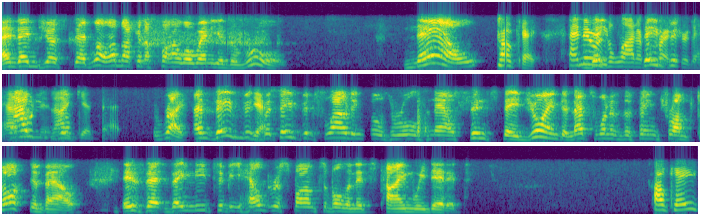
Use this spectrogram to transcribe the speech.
and then just said, well, I'm not going to follow any of the rules. Now, Okay, and there was a lot of pressure to have flouting in. I get that. Right, and they've been, Yes. but they've been flouting those rules now since they joined, and that's one of the things Trump talked about is that they need to be held responsible, and it's time we did it. Okay,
